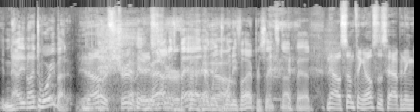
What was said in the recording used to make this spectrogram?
now you don't have to worry about it. No, it's true. It's It's not as bad. Only 25% is not bad. Now, something else is happening.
